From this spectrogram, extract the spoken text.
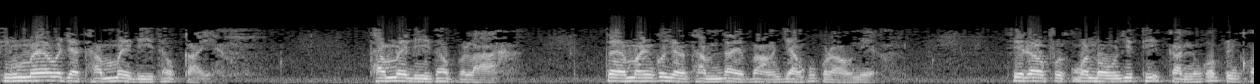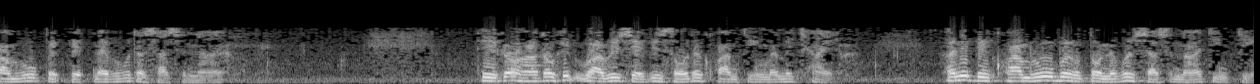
ถึงแม้ว่าจะทำไม่ดีเท่าไก่ทำไม่ดีเท่าปลา แต่มันก็ยังทำได้บางอย่างพวกเราเนี่ย ที่เราฝึกมโนยิทธิกันก็เป็นความรู้เป็ดๆในพระพุทธศาสนา ที่เขาหาเขาคิดว่าวิเศษวิโสแต่ความจริงมันไม่ใช่ อันนี้เป็นความรู้เบื้องต้นในพุทธศาสนาจริง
